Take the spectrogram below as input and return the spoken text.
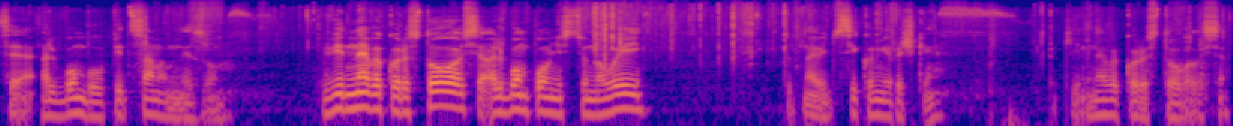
Це альбом був під самим низом. Він не використовувався, альбом повністю новий. Тут навіть всі комірочки такі не використовувалися.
